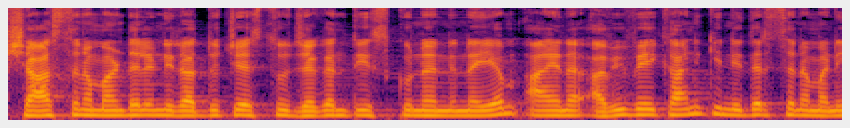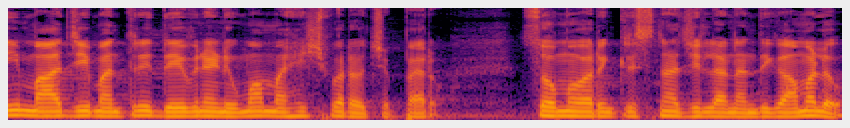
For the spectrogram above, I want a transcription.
శాసన మండలిని రద్దు చేస్తూ జగన్ తీసుకున్న నిర్ణయం ఆయన అవివేకానికి నిదర్శనమని మాజీ మంత్రి దేవినేని ఉమామహేశ్వరరావు చెప్పారు. సోమవారం కృష్ణా జిల్లా నందిగామలో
